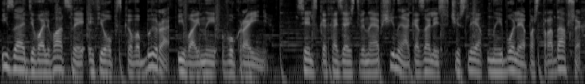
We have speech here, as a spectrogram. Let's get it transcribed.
из-за девальвации эфиопского быра и войны в Украине. Сельскохозяйственные общины оказались в числе наиболее пострадавших,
